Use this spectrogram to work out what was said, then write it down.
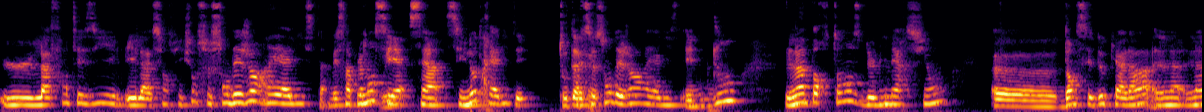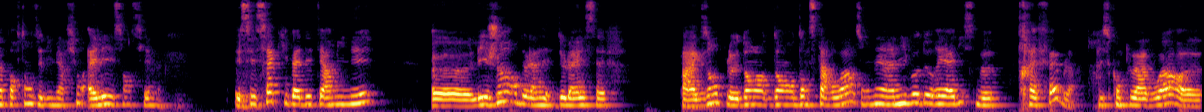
la fantasy et la science-fiction, ce sont des genres réalistes, mais simplement c'est c'est un- c'est une autre réalité. Tout à Mais fait. ce sont des genres réalistes. Et d'où l'importance de l'immersion euh, dans ces deux cas-là. l'im- L'importance de l'immersion, elle est essentielle. Et c'est ça qui va déterminer euh, les genres de la, SF. Par exemple, dans, Star Wars, on est à un niveau de réalisme très faible, puisqu'on peut avoir euh,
